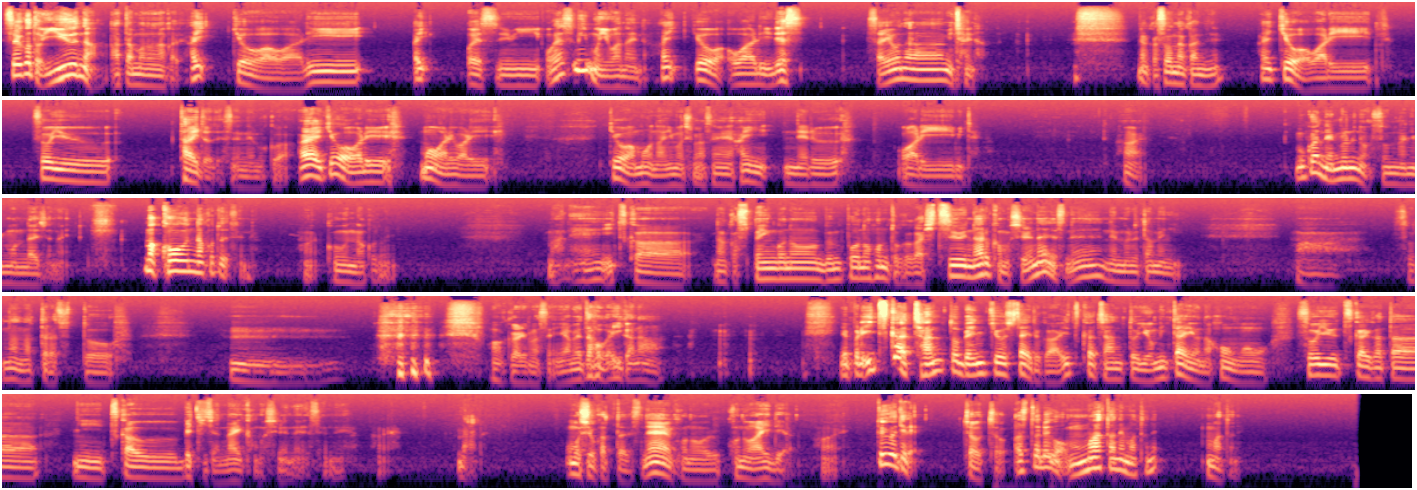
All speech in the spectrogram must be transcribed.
そういうことを言うな頭の中で。はい今日は終わり。はいおやすみ。おやすみも言わないな。はい今日は終わりです。さようならみたいな。なんかそんな感じね。はい今日は終わり。そういう態度ですね僕は。はい今日は終わりもう終わり終わり。今日はもう何もしません。はい寝る終わりみたいな。はい。僕は眠るのはそんなに問題じゃない。まあ幸運なことですよね、はい、幸運なことに。まあねいつかなんかスペイン語の文法の本とかが必要になるかもしれないですね。眠るために。まあそんなんなったらちょっとうん。わかりません。やめた方がいいかな。やっぱりいつかちゃんと勉強したいとかいつかちゃんと読みたいような本をそういう使い方に使うべきじゃないかもしれないですよね。はい、まあ面白かったですね。このこのアイデア。はい、というわけで Ciao ciao。 Hasta luego またねまたね。またね。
